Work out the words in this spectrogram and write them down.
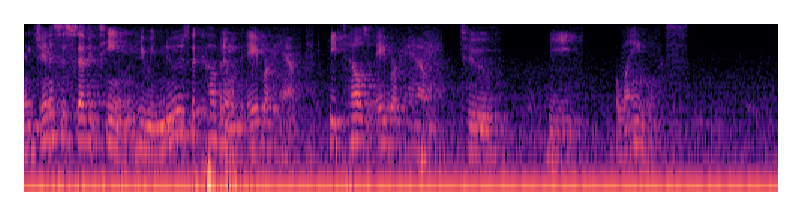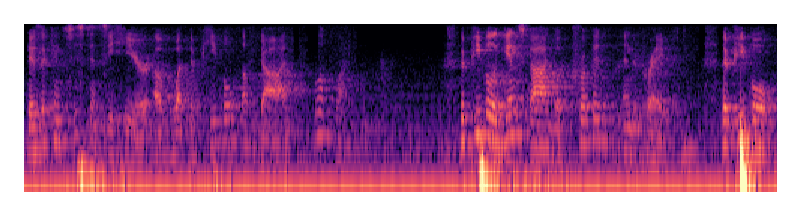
in Genesis 17, when he renews the covenant with Abraham, he tells Abraham to be blameless. There's a consistency here of what the people of God look like. The people against God look crooked and depraved. The people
